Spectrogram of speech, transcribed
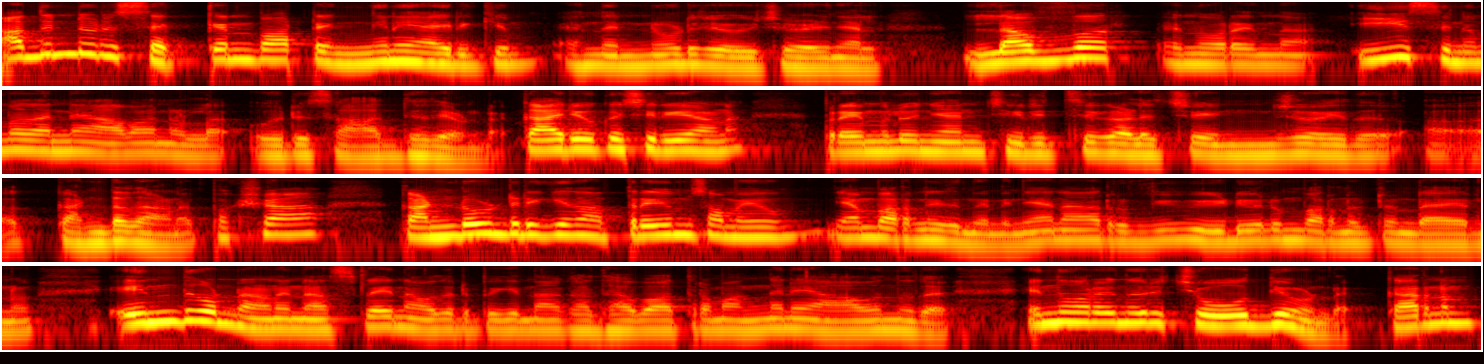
അതിന്റെ ഒരു സെക്കൻഡ് പാർട്ട് എങ്ങനെയായിരിക്കും എന്ന് എന്നോട് ചോദിച്ചു കഴിഞ്ഞാൽ ലവർ എന്ന് പറയുന്ന ഈ സിനിമ തന്നെ ആവാനുള്ള ഒരു സാധ്യതയുണ്ട്. കാര്യമൊക്കെ ശരിയാണ്. പ്രേമലു ഞാൻ ചിരിച്ച് കളിച്ച് എൻജോയ് ചെയ്ത് കണ്ടതാണ്. പക്ഷേ ആ കണ്ടുകൊണ്ടിരിക്കുന്ന അത്രയും സമയവും ഞാൻ പറഞ്ഞിരുന്നില്ല. ഞാൻ ആ റിവ്യൂ വീഡിയോയിലും പറഞ്ഞിട്ടുണ്ടായിരുന്നു. എന്തുകൊണ്ടാണ് നസ്ലൈൻ അവതരിപ്പിക്കുന്ന ആ കഥാപാത്രം അങ്ങനെ ആവുന്നത് എന്ന് പറയുന്ന ഒരു ചോദ്യമുണ്ട്. കാരണം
